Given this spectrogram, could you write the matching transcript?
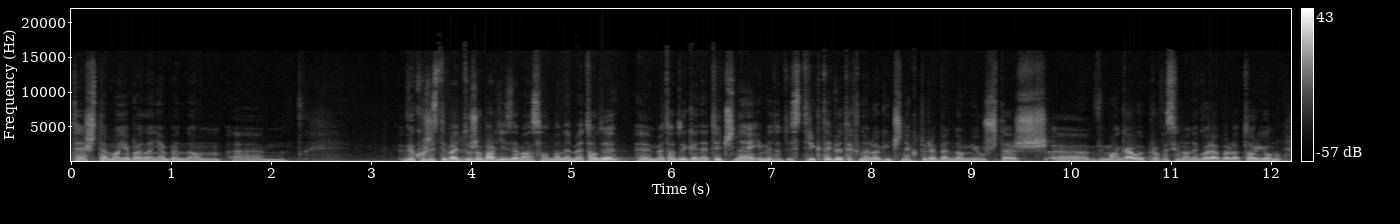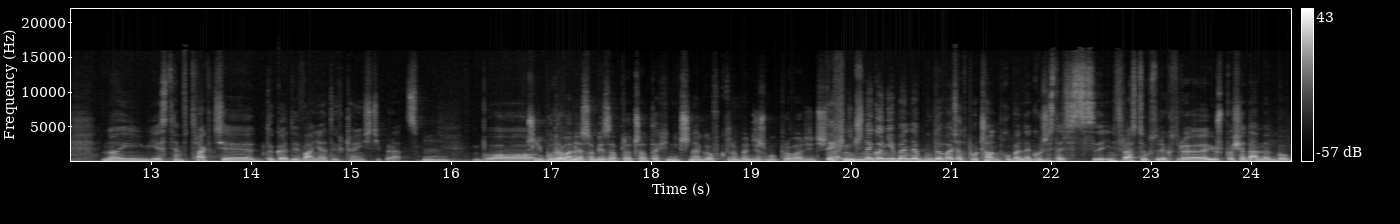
też te moje badania będą wykorzystywać dużo bardziej zaawansowane metody, e, metody genetyczne i metody stricte biotechnologiczne, które będą już też e, wymagały profesjonalnego laboratorium. No i jestem w trakcie dogadywania tych części prac. Mhm. Bo Czyli budowania problem... sobie zaplecza technicznego, w którym będziesz mógł prowadzić... Technicznego nie będę budować od początku. Będę mhm. korzystać z infrastruktury, które już posiadamy, bo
